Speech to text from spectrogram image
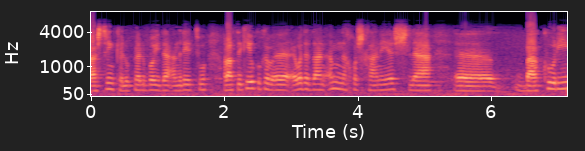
باشترین کەلوپەل بۆی دا ئەنرێت و ڕاستەکەی وکو کە ئەوە دەزان ئەم نەخۆشخانەیەش لە باکووری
